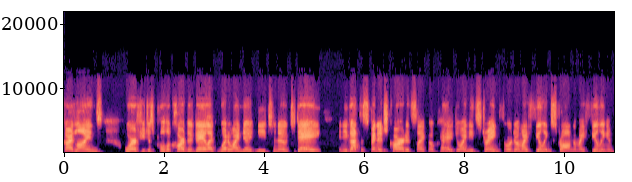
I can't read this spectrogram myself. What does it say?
guidelines or if you just pull a card today like what do i need to know today and you got the spinach card it's like okay do i need strength or do am i feeling strong am i feeling and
